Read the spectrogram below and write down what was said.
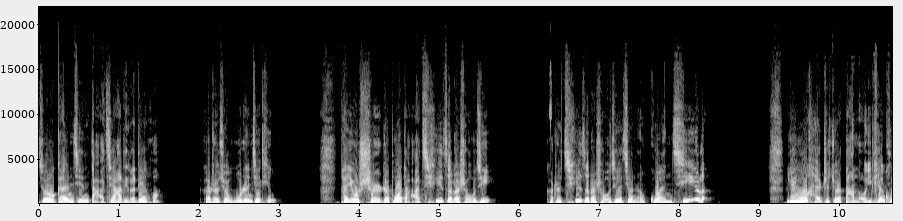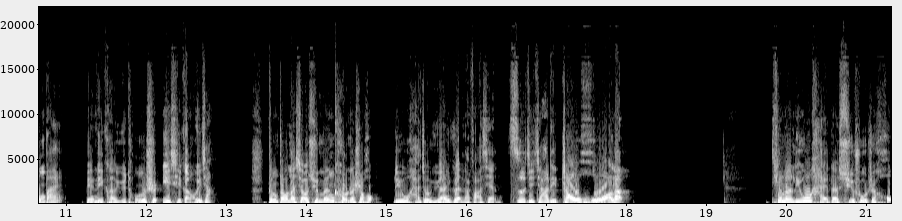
就赶紧打家里的电话，可是却无人接听。他又试着拨打妻子的手机，可是妻子的手机竟然关机了。刘海只觉大脑一片空白，便立刻与同事一起赶回家。等到了小区门口的时候，刘海就远远的发现自己家里着火了。听了刘海的叙述之后，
